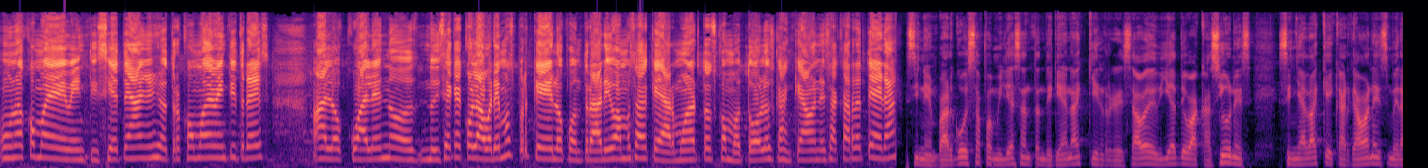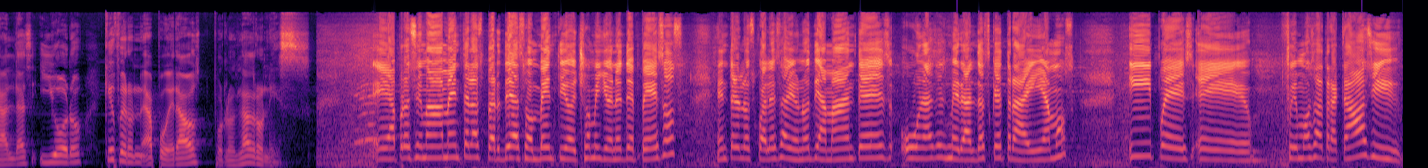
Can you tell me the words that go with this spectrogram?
uno como de 27 años y otro como de 23, a los cuales nos, nos dice que colaboremos porque de lo contrario vamos a quedar muertos como todos los que han quedado en esa carretera. Sin embargo, esta familia santanderiana, quien regresaba de días de vacaciones, señala que cargaban esmeraldas y oro que fueron apoderados por los ladrones. Eh, aproximadamente las pérdidas son 28 millones de pesos, entre los cuales había unos diamantes, unas esmeraldas que traíamos y pues eh, fuimos atracados y,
